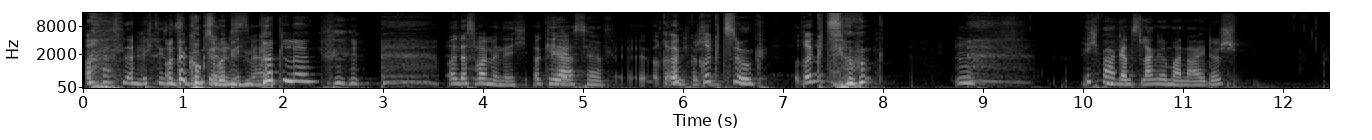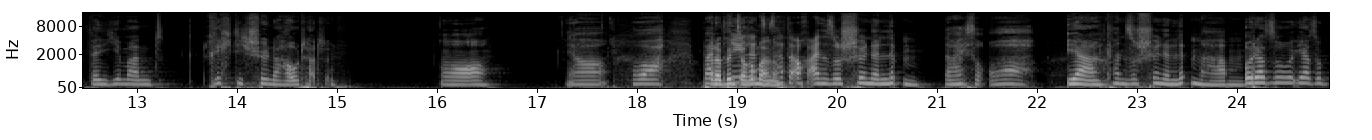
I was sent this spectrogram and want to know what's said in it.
Und dann, Und dann guckst du mal diesen Gürtel an. Und das wollen wir nicht. Okay, Ja, safe. Rück, Rückzug. Rückzug. Ich war ganz lange immer neidisch, wenn jemand richtig schöne Haut hatte. Oh. Ja. Oh. Beim Oder Dreh bin's auch immer noch. hatte auch eine so schöne Lippen. Da war ich so, oh, Ja. wie kann man so schöne Lippen haben? Oder so, ja, so,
